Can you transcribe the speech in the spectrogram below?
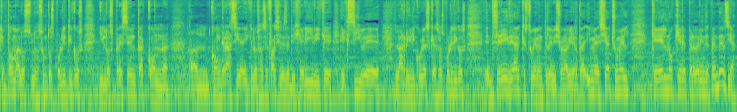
que toma los, asuntos políticos y los presenta con, um, con gracia y que los hace fáciles de digerir y que exhibe la ridiculez que hacen los políticos, eh, sería ideal que estuviera en televisión abierta. Y me decía Chumel que él no quiere perder independencia.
